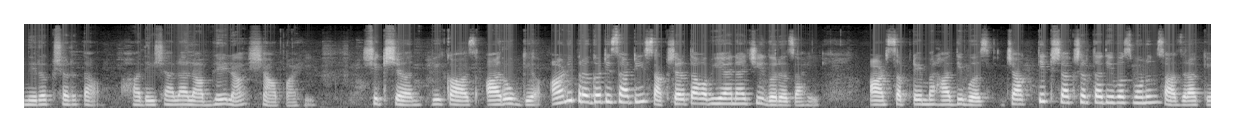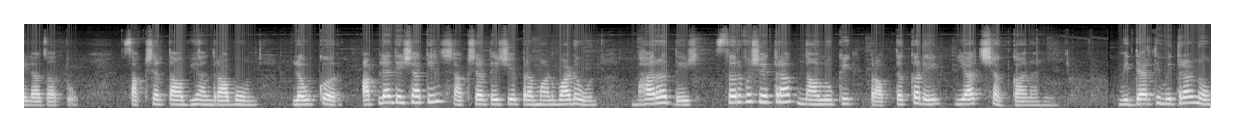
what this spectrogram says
निरक्षरता हा देशाला लाभलेला शाप आहे. शिक्षण विकास आरोग्य आणि प्रगतीसाठी साक्षरता अभियानाची गरज आहे. आठ सप्टेंबर हा दिवस जागतिक साक्षरता दिवस म्हणून साजरा केला जातो. साक्षरता अभियान राबवून लवकर आपल्या देशातील साक्षरतेचे प्रमाण वाढवून भारत देश सर्व क्षेत्रात नावलौकिक प्राप्त करेल यात शंका नाही. विद्यार्थी मित्रांनो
